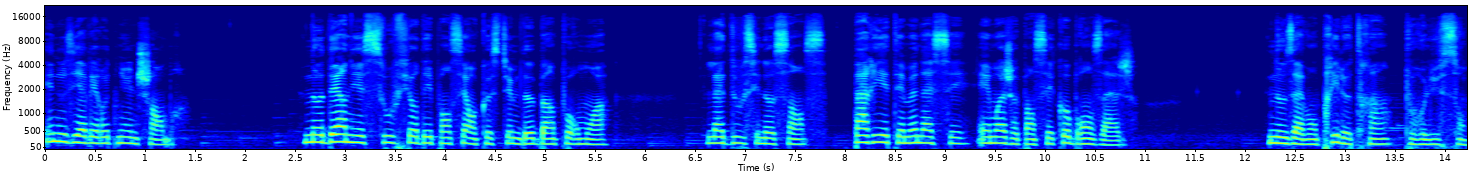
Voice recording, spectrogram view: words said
et nous y avait retenu une chambre. Nos derniers sous furent dépensés en costume de bain pour moi. La douce innocence. Paris était menacé et moi je pensais qu'au bronzage. Nous avons pris le train pour Luçon.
